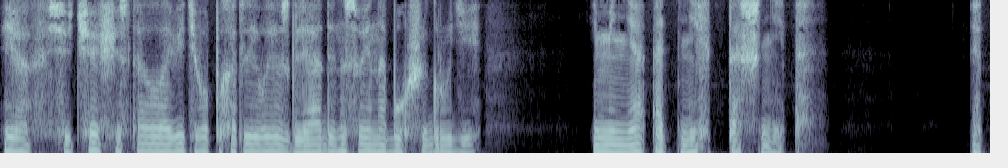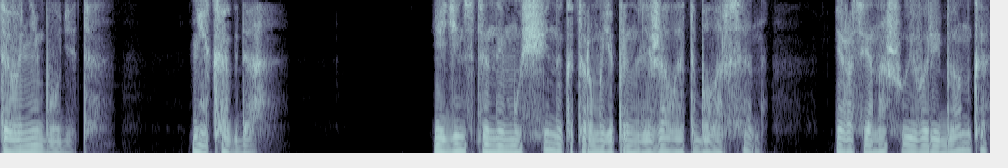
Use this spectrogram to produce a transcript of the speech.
Я все чаще стала ловить его похотливые взгляды на своей набухшей груди, и меня от них тошнит. Этого не будет. Никогда. Единственный мужчина, которому я принадлежала, это был Арсен. И раз я ношу его ребенка,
